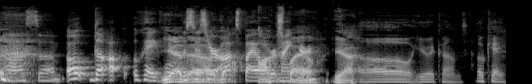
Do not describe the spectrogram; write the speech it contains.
Awesome. Oh, the uh, okay. Well, this the- is your the ox bile ox reminder. bile. Yeah. Oh, here it comes. Okay,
